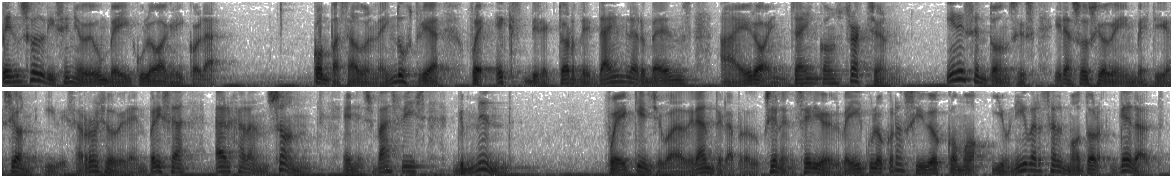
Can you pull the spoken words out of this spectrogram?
pensó el diseño de un vehículo agrícola. Compasado en la industria, fue ex director de Daimler-Benz Aero Engine Construction y en ese entonces era socio de investigación y desarrollo de la empresa Erhard Son en Schwabisch Gmünd. Fue quien llevó adelante la producción en serie del vehículo conocido como Universal Motor Gedat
